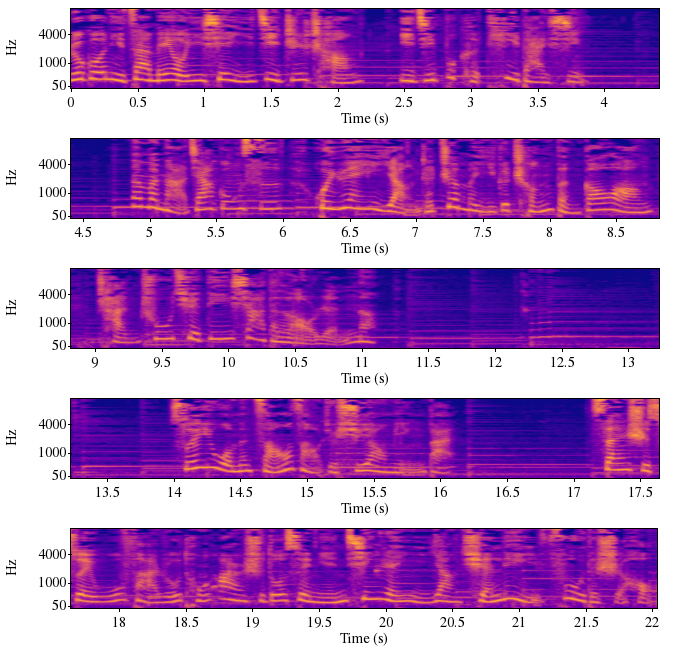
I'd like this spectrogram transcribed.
如果你再没有一些一技之长以及不可替代性，那么哪家公司会愿意养着这么一个成本高昂、产出却低下的老人呢？所以，我们早早就需要明白，三十岁无法如同二十多岁年轻人一样全力以赴的时候，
